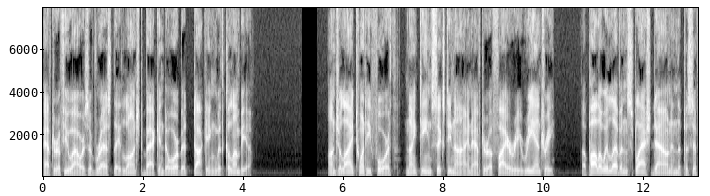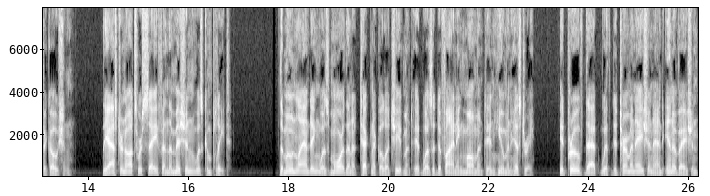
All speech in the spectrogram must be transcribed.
After a few hours of rest, they launched back into orbit, docking with Columbia. On July 24, 1969, after a fiery re-entry, Apollo 11 splashed down in the Pacific Ocean. The astronauts were safe and the mission was complete. The moon landing was more than a technical achievement, it was a defining moment in human history. It proved that with determination and innovation,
